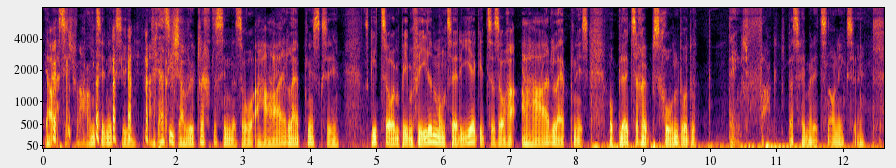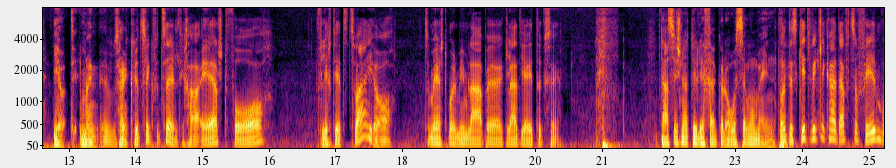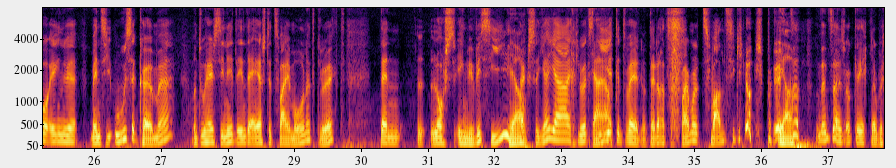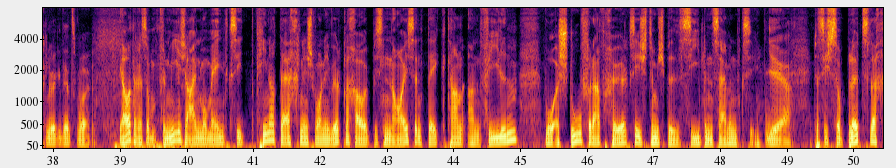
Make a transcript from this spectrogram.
Ja, es war wahnsinnig gewesen. Aber das ist auch wirklich, das sind so Aha-Erlebnisse gewesen. Es gibt so, beim Film und Serien gibt es so Aha-Erlebnisse, wo plötzlich etwas kommt, wo du denkst, fuck, das haben wir jetzt noch nicht gesehen. Ja, ich meine, das habe ich kürzlich erzählt. Ich habe erst vor, vielleicht jetzt zwei Jahren, zum ersten Mal in meinem Leben Gladiator gesehen. Das ist natürlich ein großer Moment. Und es gibt wirklich halt einfach so Filme, wo irgendwie, wenn sie rauskommen und du hast sie nicht in den ersten zwei Monaten geschaut, dann lässt es irgendwie wie sie. Ja. Denkst du, ja, ja, ich schaue es ja, irgendwann. Und dann hat es zweimal 20 Jahre später. Ja. Und dann sagst du, okay, ich glaube, ich schaue jetzt mal. Ja, oder also für mich war ein Moment gewesen, kinotechnisch, wo ich wirklich auch etwas Neues entdeckt habe an Film, wo eine Stufe einfach höher war, zum Beispiel 7, 7 Ja. Yeah. Das ist so plötzlich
